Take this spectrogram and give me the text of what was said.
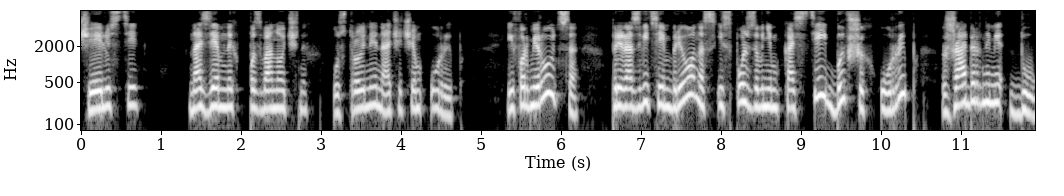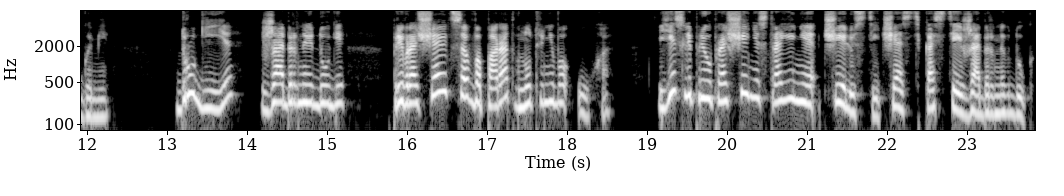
Челюсти наземных позвоночных устроены иначе, чем у рыб, и формируются при развитии эмбриона с использованием костей, бывших у рыб, жаберными дугами. Другие жаберные дуги — превращаются в аппарат внутреннего уха. Если при упрощении строения челюсти часть костей жаберных дуг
